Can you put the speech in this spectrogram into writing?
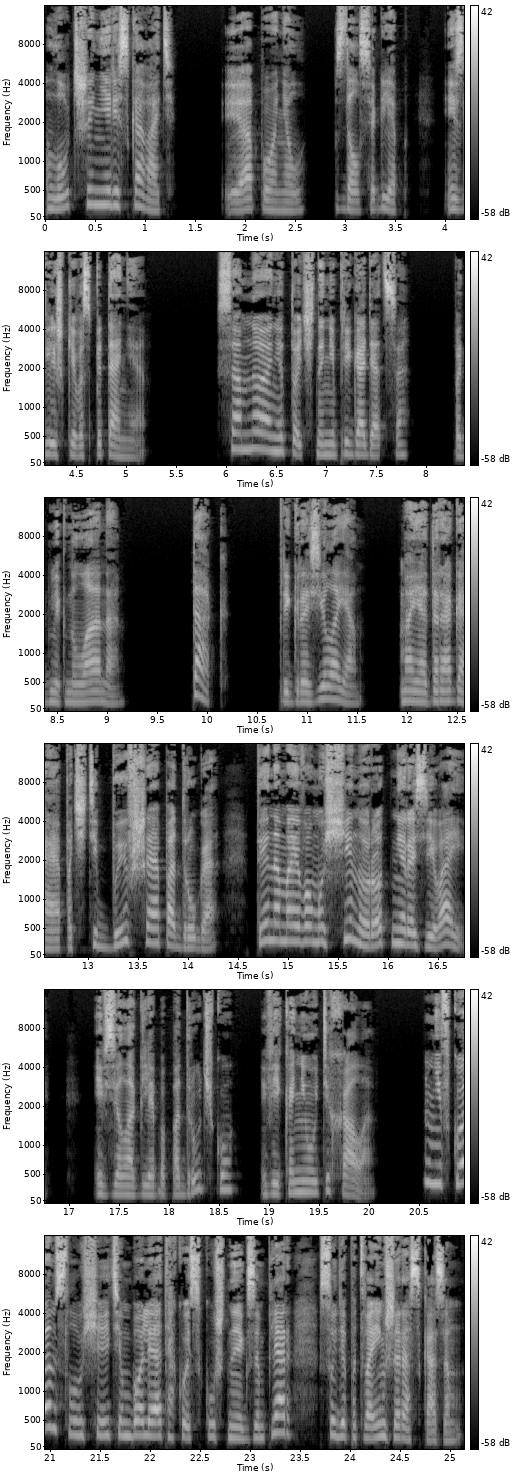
«Лучше не рисковать». «Я понял», — сдался Глеб. «Излишки воспитания». «Со мной они точно не пригодятся», — подмигнула она. «Так», — пригрозила я, — «моя дорогая, почти бывшая подруга, ты на моего мужчину рот не разевай». И взяла Глеба под ручку, Вика не утихала. «Ни в коем случае, тем более такой скучный экземпляр, судя по твоим же рассказам».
